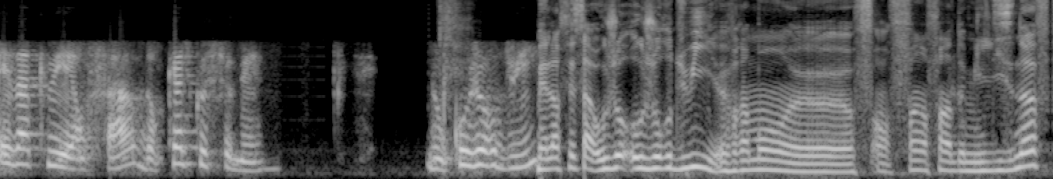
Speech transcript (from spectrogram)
évacué enfin dans quelques semaines. Donc aujourd'hui. Mais alors c'est ça, aujourd'hui, vraiment euh, en fin, fin 2019,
